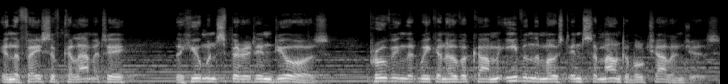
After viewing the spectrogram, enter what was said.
In the face of calamity, the human spirit endures, proving that we can overcome even the most insurmountable challenges.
